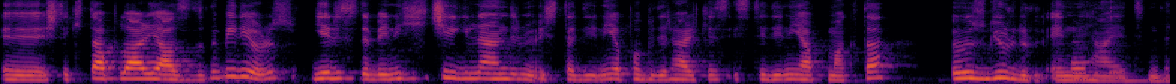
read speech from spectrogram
e, işte kitaplar yazdığını biliyoruz. Gerisi de beni hiç ilgilendirmiyor. İstediğini yapabilir. Herkes istediğini yapmakta özgürdür en nihayetinde.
